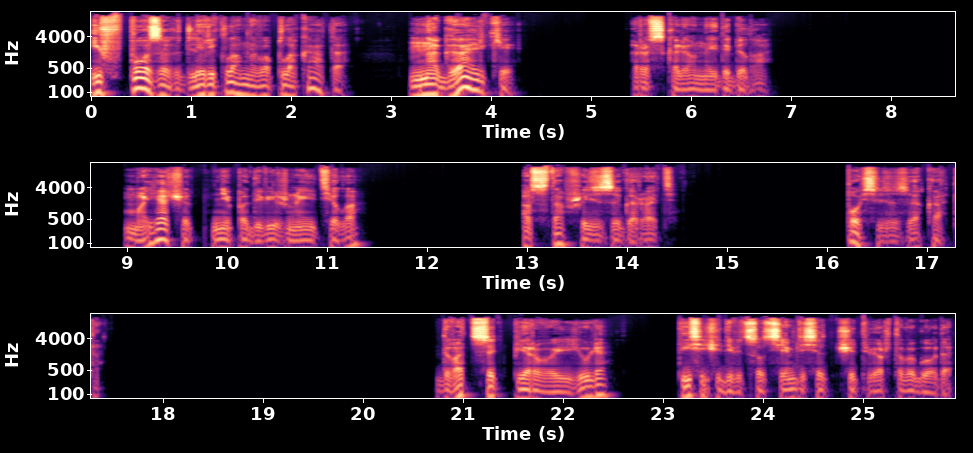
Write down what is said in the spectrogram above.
И в позах для рекламного плаката На гальке, раскаленной до бела, Маячат неподвижные тела, Оставшись загорать после заката. 21 июля 1974 года.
